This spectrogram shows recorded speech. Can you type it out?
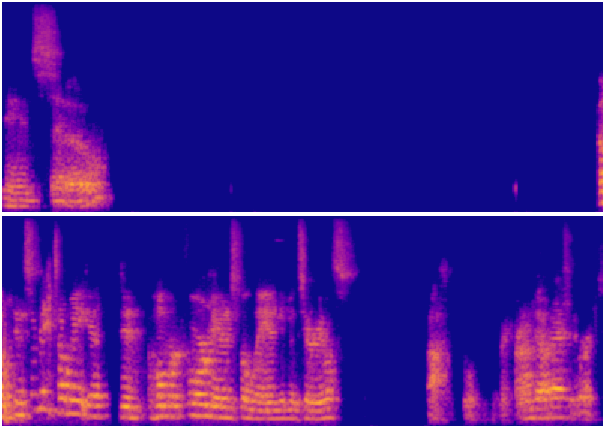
And so. Oh, can somebody tell me if did homework four manage to land the materials? Ah, cool, I found out actually works.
